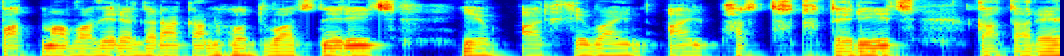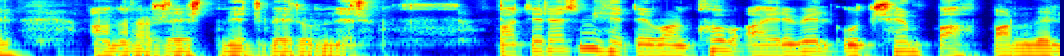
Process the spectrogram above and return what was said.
պատմավավերագրական հոդվածներից եւ արխիվային այլ փաստաթղթերից կատարել անհրաժեշտ մեջբերումներ։ Պատերազմի հետևանքով այրվել ու չեն պահպանվել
